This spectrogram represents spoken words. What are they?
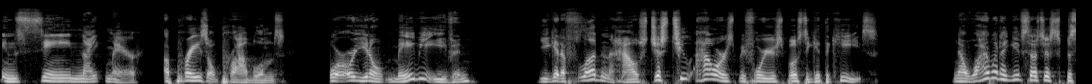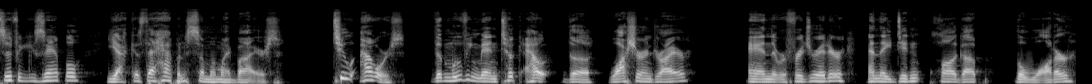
insane nightmare, appraisal problems, or, or, you know, maybe even you get a flood in the house just two hours before you're supposed to get the keys. Now, why would I give such a specific example? Yeah, because that happened to some of my buyers. Two hours. The moving men took out the washer and dryer and the refrigerator, and they didn't plug up the water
